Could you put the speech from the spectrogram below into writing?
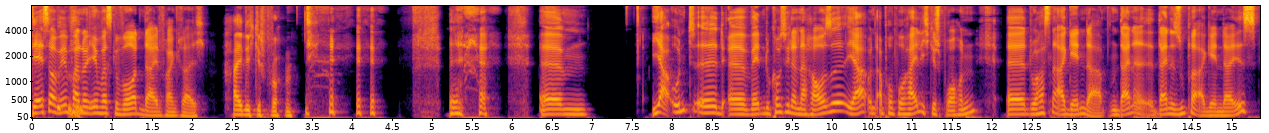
Der ist auf jeden Fall noch irgendwas geworden da in Frankreich. Heilig gesprochen. ähm, ja, und äh, äh, wenn du kommst wieder nach Hause, ja, und apropos heilig gesprochen, äh, du hast eine Agenda. Und deine, deine Superagenda ist,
